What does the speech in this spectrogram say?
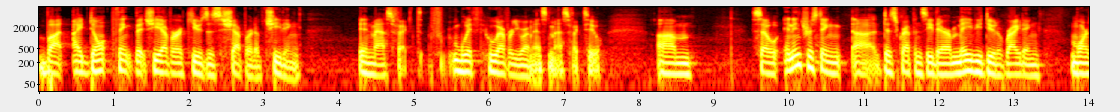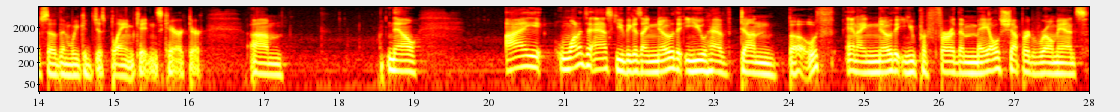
but I don't think that she ever accuses Shepard of cheating in Mass Effect f- with whoever you romanced in Mass Effect 2. Um, so, an interesting uh, discrepancy there, maybe due to writing more so than we could just blame Kaidan's character. Um, now, I wanted to ask you because I know that you have done both, and I know that you prefer the male Shepard romance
